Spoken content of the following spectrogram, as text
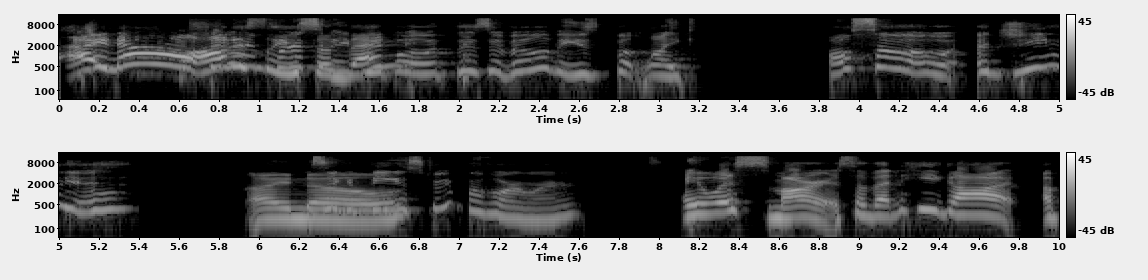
I know, honestly. So then people with disabilities, but like also a genius. I know. It's like being a street performer. It was smart. So then he got a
